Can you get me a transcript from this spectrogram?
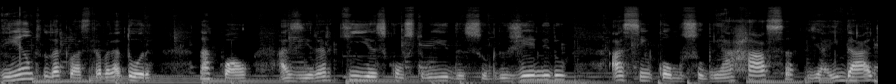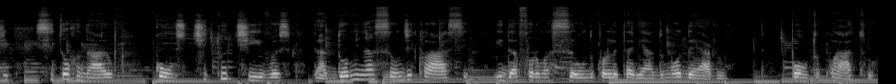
dentro da classe trabalhadora, na qual as hierarquias construídas sobre o gênero, assim como sobre a raça e a idade, se tornaram constitutivas da dominação de classe e da formação do proletariado moderno. Ponto 4.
